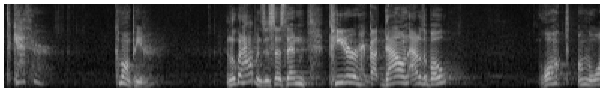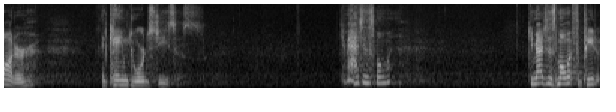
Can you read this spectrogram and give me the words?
together. Come on, Peter. And look what happens. It says, Then Peter got down out of the boat, walked on the water, and came towards Jesus. Can you imagine this moment? Can you imagine this moment for Peter?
